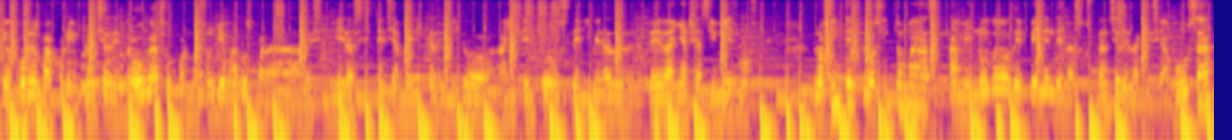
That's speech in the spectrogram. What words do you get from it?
que ocurren bajo la influencia de drogas o cuando son llevados para recibir asistencia médica debido a intentos deliberados de dañarse a sí mismos. Los, los, síntomas a menudo dependen de la sustancia de la que se abusa,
